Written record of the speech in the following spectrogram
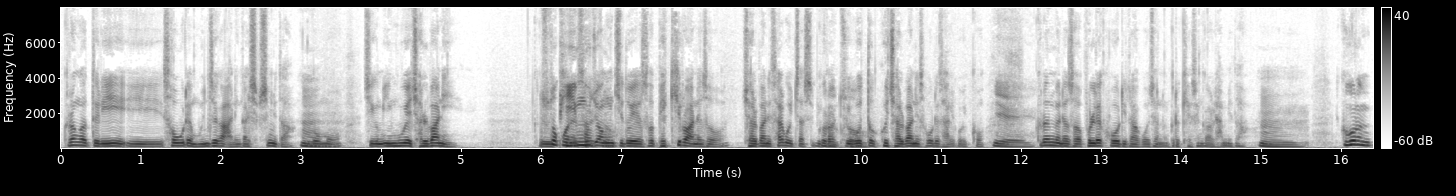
그런 것들이 이 서울의 문제가 아닌가 싶습니다. 그리고 음. 뭐 지금 인구의 절반이 그 비무정 살죠. 지도에서 100km 안에서 절반이 살고 있지 않습니까? 그렇죠. 그리고 또 그 절반이 서울에 살고 있고 예. 그런 면에서 블랙홀이라고 저는 그렇게 생각을 합니다. 음. 그거는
